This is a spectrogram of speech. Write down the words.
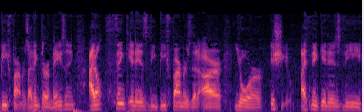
beef farmers. I think they're amazing. I don't think it is the beef farmers that are your issue. I think it is the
